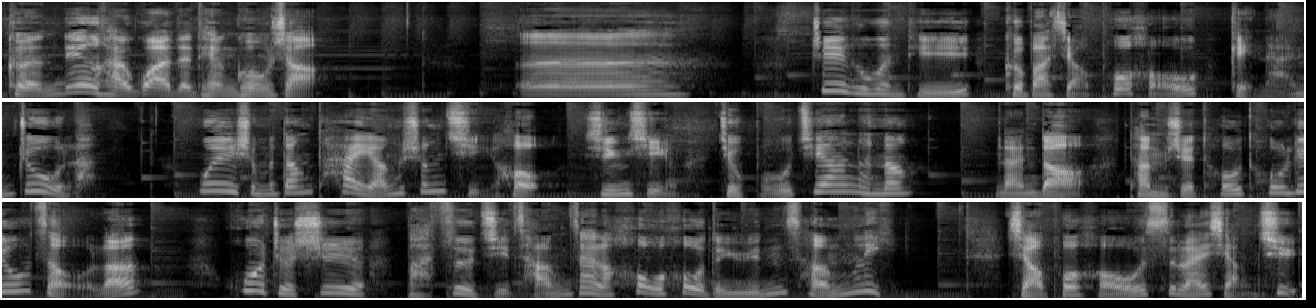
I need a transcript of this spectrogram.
肯定还挂在天空上。嗯，这个问题可把小泼猴给难住了。为什么当太阳升起后，星星就不见了呢？难道他们是偷偷溜走了，或者是把自己藏在了厚厚的云层里？小泼猴思来想去，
